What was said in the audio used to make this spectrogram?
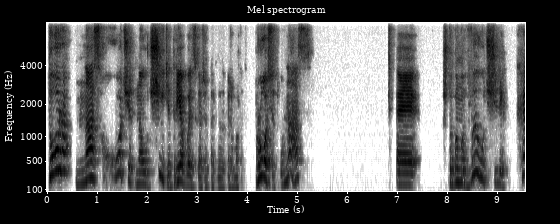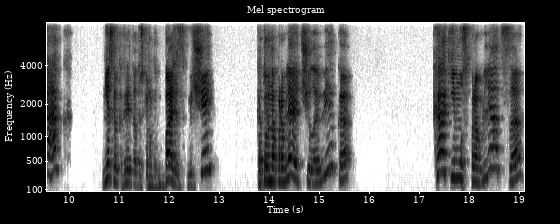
Тора нас хочет научить и требует, скажем так, скажем, просит у нас Э, чтобы мы выучили, как несколько, то скажем так, базисных вещей, которые направляют человека, как ему справляться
